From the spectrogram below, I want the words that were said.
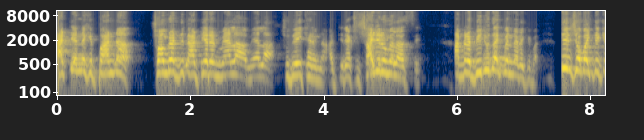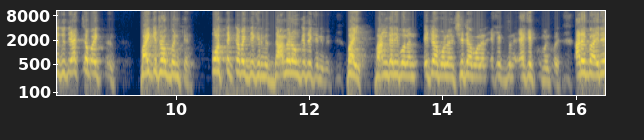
আটিয়ার নাকি পান না? সম্রাট দ্বীপে আটিয়ারের মেলা মেলা। শুধু এইখানে না আটিয়ার একশো ষাটেরও মেলা আছে। আপনারা ভিডিও দেখবেন না রেখে তিনশো বাইক দেখে যদি একটা বাইক নেন বাইকে ঠকবেন কেন? প্রত্যেকটা বাইক দেখে নেবেন, দামের অঙ্কে দেখে নেবেন। ভাই বাঙ্গারি বলেন, এটা বলেন, সেটা বলেন, এক একজন এক এক কমেন্ট করে। আরে বাইরে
